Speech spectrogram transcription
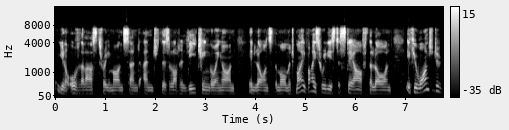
you know, over the last three months, and and there's a lot of leaching going on in lawns at the moment. My advice really is to stay off the lawn. If you wanted to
